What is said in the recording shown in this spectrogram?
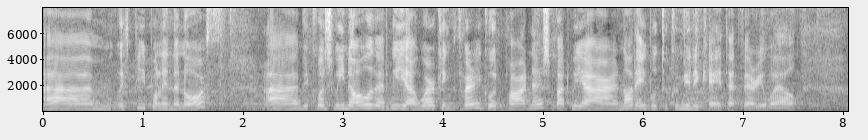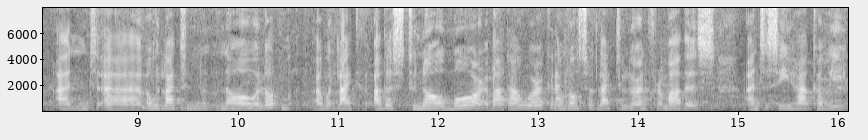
um, with people in the north. Uh, because we know that we are working with very good partners, but we are not able to communicate that very well and uh, I would like to know a lot, I would like others to know more about our work and I would also like to learn from others and to see how can we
